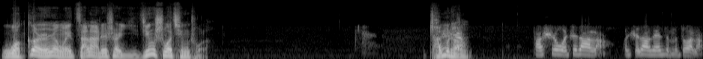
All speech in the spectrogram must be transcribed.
我个人认为，咱俩这事儿已经说清楚了，成不成？老师，我知道了，我知道该怎么做了。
